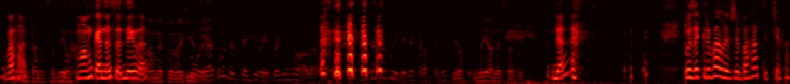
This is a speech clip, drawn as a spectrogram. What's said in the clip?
Багато. Мамка насадила. Мамка насадила. А ми теж А что, їздили. я тоже садила и поливала. Это были как раз, когда Да? перцы Ну я не садив. Да? Позакривали вже багато чого.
